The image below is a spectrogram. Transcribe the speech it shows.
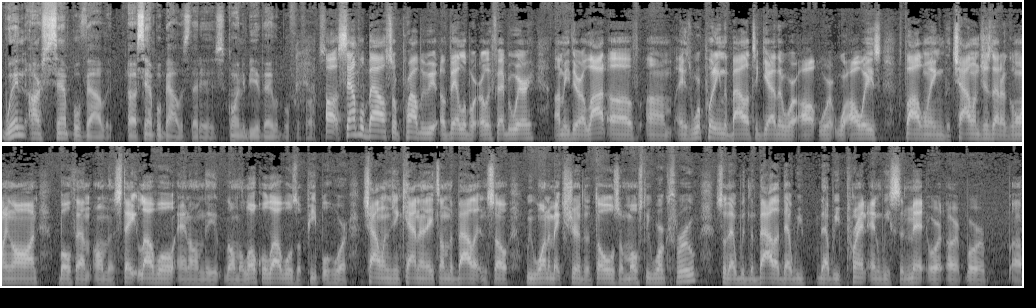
When are sample ballot uh, sample ballots that is going to be available for folks? Uh, sample ballots are probably be available early February. I mean, there are a lot of um, as we're putting the ballot together, we're, all, we're, we're always following the challenges that are going on, both on, on, the state level and on the on the local levels of people who are challenging candidates on the ballot. And so we want to make sure that those are mostly worked through, so that with the ballot that we that we print and we submit or or, or uh,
